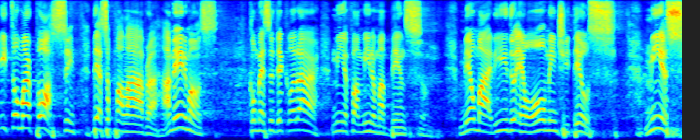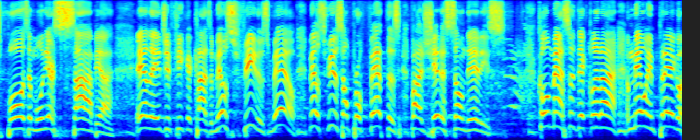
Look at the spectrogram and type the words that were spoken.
e tomar posse dessa palavra. Amém, irmãos? Comece a declarar: minha família é uma benção, meu marido é um homem de Deus. Minha esposa, mulher sábia, ela edifica casa. Meus filhos, meu, meus filhos são profetas para a geração deles. Começa a declarar: meu emprego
